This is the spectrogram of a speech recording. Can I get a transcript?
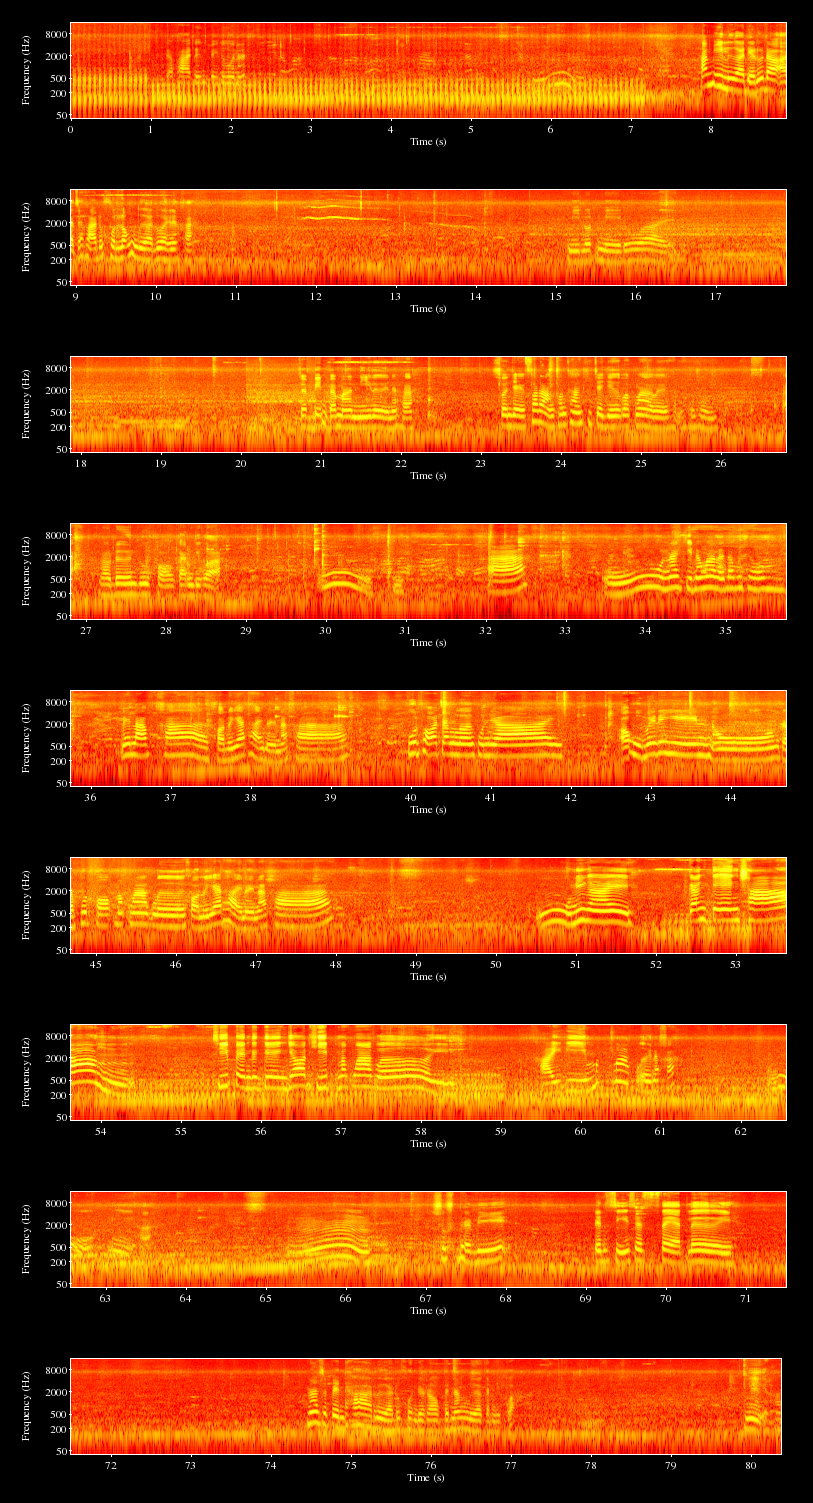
จะพาเดินไปดูนะ อืมถ้า มีเรือเดี๋ยวลูดาวอาจจะพาทุกคนล่องเรือด้วยนะคะ มีรถเมล์ด้วย จะเป็นประมาณนี้เลยนะคะ ส่วนใหญ่ฝรั่งค่อนข้างที่จะเยอะมากๆเลยค่ะท่านผู้ชมไปเราเดินดูของกันดีกว่าอู้ค่ะโอ้ น่ากินมากๆเลยท่านผู้ชม ไม่รับค่ะ ขออนุญาตถ่ายหน่อยนะคะ พูดเพราะจังเลยคุณยายเอาหูไม่ได้ยิน โอ้แต่พูดเพราะมาก ๆเลย ขออนุญาตถ่ายหน่อยนะคะอู้นี่ไง กางเกงช้าง ที่เป็นกางเกงยอดฮิตมาก ๆ เลยขายดีมาก ๆ เลยนะคะโอ้นี่ค่ะ อืม ชุดแบบนี้ เป็นสีแสดเลย น่าจะเป็นท่าเรือทุกคนเดี๋ยวเราไปนั่งเรือกันดีกว่า นี่ค่ะ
